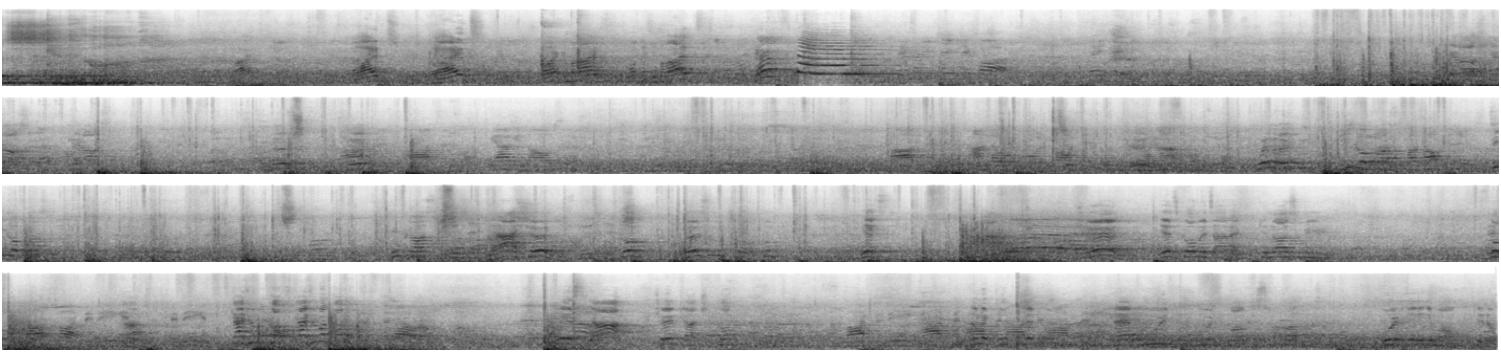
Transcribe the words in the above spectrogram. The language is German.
Götz Kinder. Bereit, bereit, Bereit? bereit, Leute bereit, kämpfen! Ja, genau. Atmen, Anlauf und Warten. Kopf raus. Ja, schön. Komm, lösen so. Komm. Jetzt. Schön. Jetzt komm jetzt alle. Genauso wie. Komm. Ausfahrt, bewegen. Ja. Bewegen. Gleich über den Kopf, gleich über den Kopf. Jetzt, ja. Schön klatschen. Komm. Fahrt bewegen. Atmen, atmen, atmen, atmen. Äh, ruhig, ruhig. Macht das super. Ruhig Training gemacht. Genau.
